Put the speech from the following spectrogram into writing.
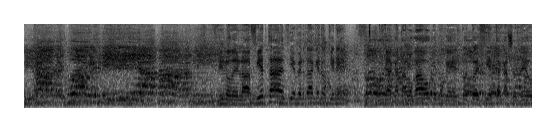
mirada y tu alegría para mí. Y lo de la fiesta, sí es verdad que nos tiene se ha catalogado como que todo esto es fiesta, cachondeo,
